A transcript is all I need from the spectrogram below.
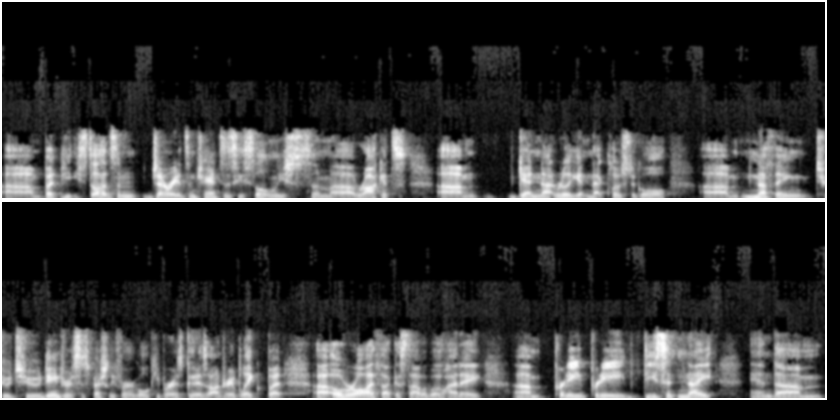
um, but he still had some generated some chances. He still unleashed some uh, rockets. Um, again, not really getting that close to goal. Um, nothing too too dangerous, especially for a goalkeeper as good as Andre Blake. But uh, overall, I thought Gustavo Bo had a um, pretty pretty decent night, and um,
